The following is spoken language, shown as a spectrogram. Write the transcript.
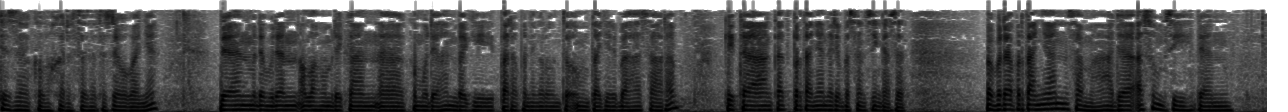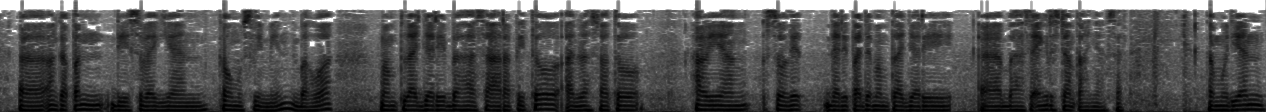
Jazakallah khair atas jawabannya dan mudah-mudahan Allah memberikan uh, kemudahan bagi para pendengar untuk mempelajari bahasa Arab. Kita angkat pertanyaan dari pesan singkat beberapa pertanyaan sama ada asumsi dan uh, anggapan di sebagian kaum muslimin bahwa mempelajari bahasa Arab itu adalah suatu hal yang sulit daripada mempelajari uh, bahasa Inggris contohnya Ustaz. Kemudian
